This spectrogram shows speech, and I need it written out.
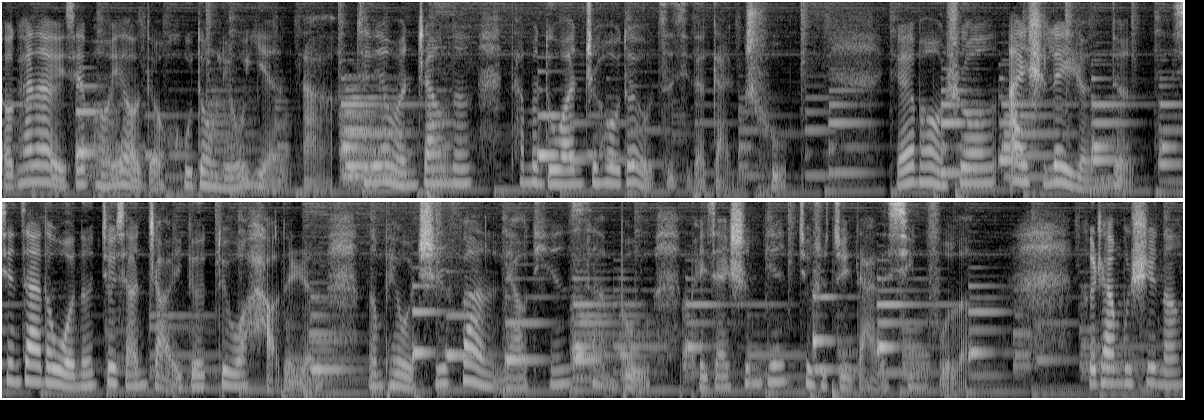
我看到有些朋友的互动留言啊，这篇文章呢，他们读完之后都有自己的感触。有位朋友说：“爱是累人的。现在的我呢，就想找一个对我好的人，能陪我吃饭、聊天、散步，陪在身边就是最大的幸福了。何尝不是呢？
